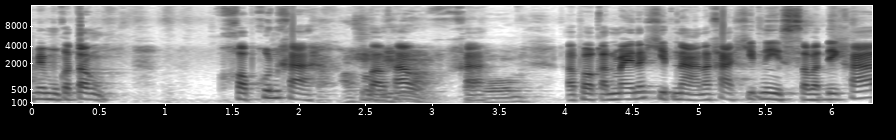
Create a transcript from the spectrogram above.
แม่หมูก็ต้องขอบคุณค่ะเอาโชคบ่าวดีเท่าพี่น้องครัค่ะบผม ค่ะพอกันไหมนะคลิปหน้านะคะ คลิปนี้สวัสดีค่ะ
